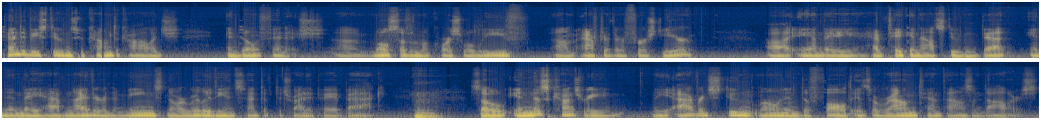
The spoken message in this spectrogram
tend to be students who come to college and don't finish. Um, most of them, of course, will leave um, after their first year, uh, and they have taken out student debt, and then they have neither the means nor really the incentive to try to pay it back. So in this country, the average student loan in default is around ten thousand dollars,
